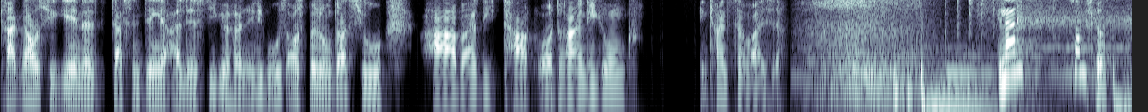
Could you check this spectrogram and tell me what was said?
Krankenhaushygiene, das sind Dinge alles, die gehören in die Berufsausbildung dazu, aber die Tatortreinigung in keinster Weise. Glanz zum Schluss.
